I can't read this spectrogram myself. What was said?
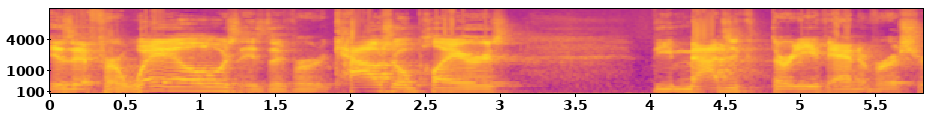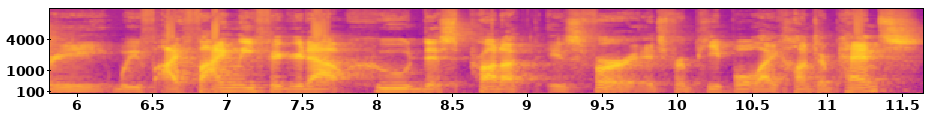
Is it for whales? Is it for casual players? The Magic 30th anniversary, we I finally figured out who this product is for. It's for people like Hunter Pence.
